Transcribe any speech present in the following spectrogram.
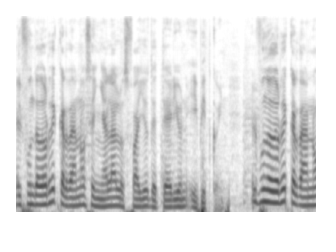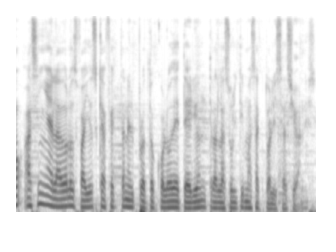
El fundador de Cardano señala los fallos de Ethereum y Bitcoin. El fundador de Cardano ha señalado los fallos que afectan el protocolo de Ethereum tras las últimas actualizaciones.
